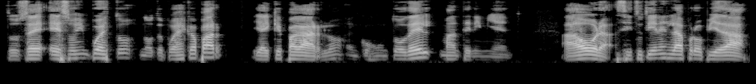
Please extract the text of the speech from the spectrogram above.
Entonces esos impuestos no te puedes escapar y hay que pagarlo en conjunto del mantenimiento. Ahora, si tú tienes la propiedad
